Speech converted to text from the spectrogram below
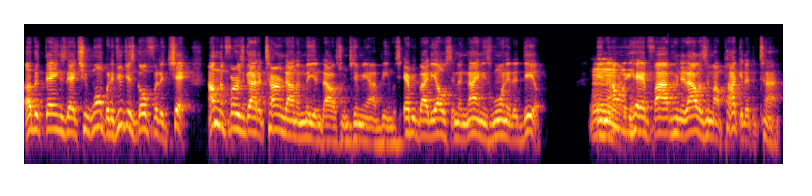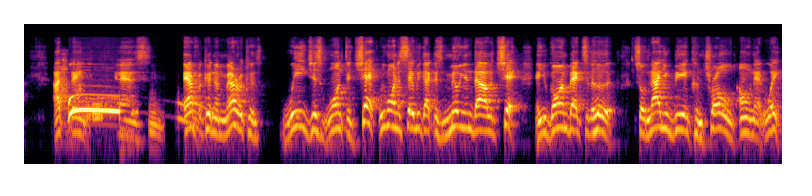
other things that you want. But if you just go for the check, I'm the first guy to turn down a million dollars from Jimmy Iovine, which everybody else in the 90s wanted a deal. Mm. And I mm. only had $500 in my pocket at the time. I think Ooh. As African Americans, we just want the check. We want to say we got this million dollar check and you're going back to the hood. So now you're being controlled on that way.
